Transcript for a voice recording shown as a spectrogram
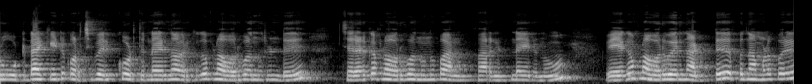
റൂട്ടഡ് ആക്കിയിട്ട് കുറച്ച് പേർക്ക് കൊടുത്തിട്ടുണ്ടായിരുന്നു. അവർക്കൊക്കെ ഫ്ലവർ വന്നിട്ടുണ്ട്. ചിലർക്ക് ഫ്ലവർ വന്നു എന്ന് പറഞ്ഞിട്ടുണ്ടായിരുന്നു. വേഗം ഫ്ലവർ വരും നട്ട് ഇപ്പം നമ്മളിപ്പോൾ ഒരു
